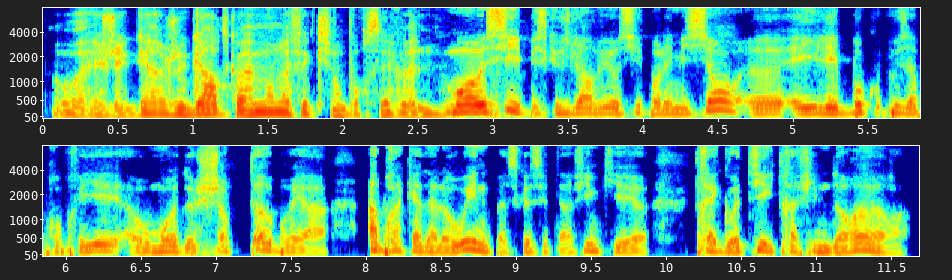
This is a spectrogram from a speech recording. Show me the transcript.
Ouais, je garde, je garde quand même mon affection pour Seven. Moi aussi, puisque je l'ai revu aussi pour l'émission, euh, et il est beaucoup plus approprié au mois de octobre et à Abracadalloween, parce que c'est un film qui est euh, très gothique, très film d'horreur.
